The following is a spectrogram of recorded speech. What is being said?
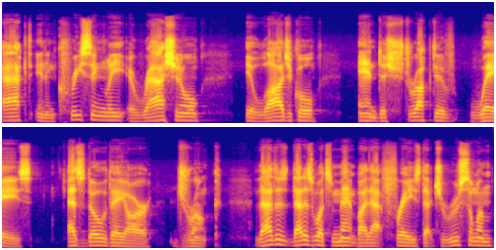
act in increasingly irrational, illogical, and destructive ways as though they are drunk. That is, that is what's meant by that phrase that Jerusalem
